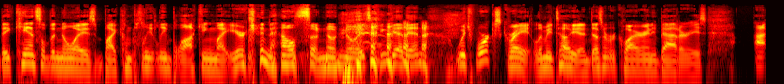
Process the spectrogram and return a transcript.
they cancel the noise by completely blocking my ear canal so no noise can get in, which works great. Let me tell you, it doesn't require any batteries. I,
